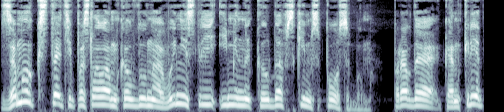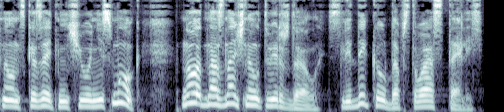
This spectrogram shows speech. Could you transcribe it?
Замок, кстати, по словам колдуна, вынесли именно колдовским способом. Правда, конкретно он сказать ничего не смог, но однозначно утверждал, следы колдовства остались.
